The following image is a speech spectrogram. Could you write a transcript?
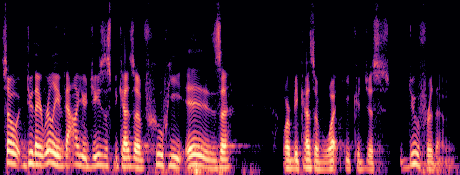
So, do they really value Jesus because of who he is or because of what he could just do for them?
